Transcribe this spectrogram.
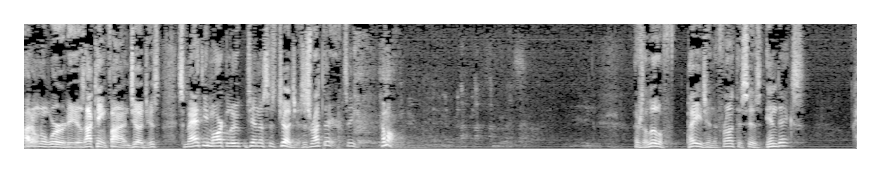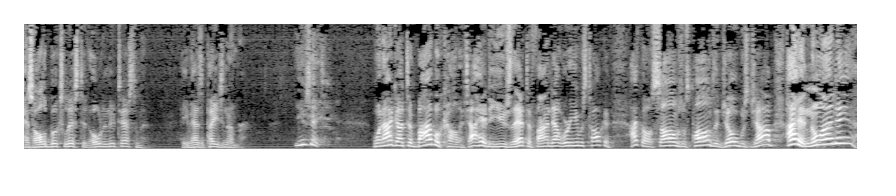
I don't know where it is. I can't find Judges. It's Matthew, Mark, Luke, Genesis, Judges. It's right there. See, come on. There's a little page in the front that says index, has all the books listed, Old and New Testament. It even has a page number. Use it. When I got to Bible college, I had to use that to find out where he was talking. I thought Psalms was palms and Job was Job. I had no idea.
